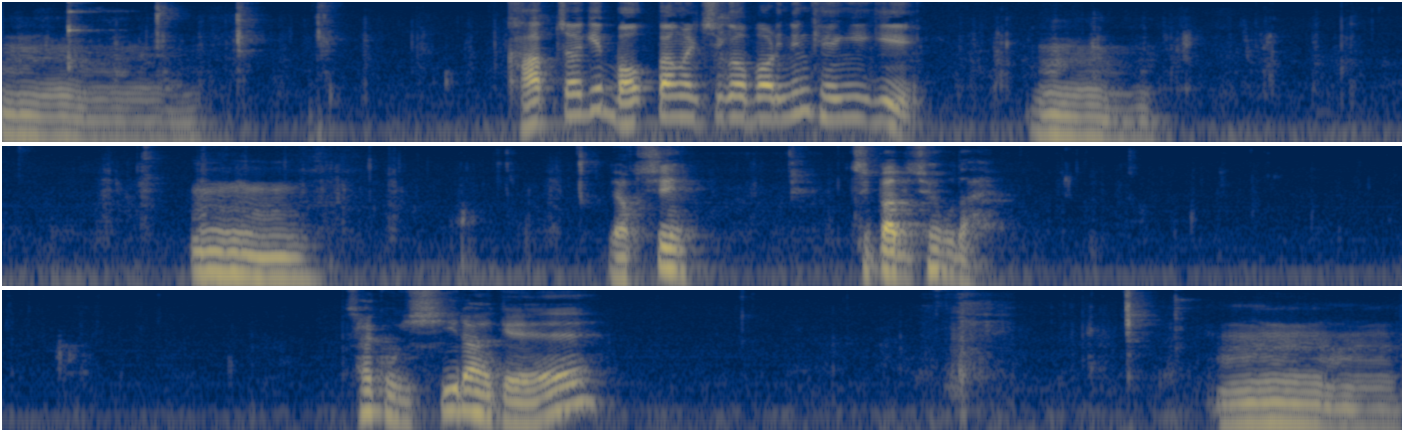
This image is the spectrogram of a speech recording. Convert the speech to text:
음, 갑자기 먹방을 찍어버리는 갱이기. 음, 음. 역시 집밥이 최고다. 살코기 실하게. 음.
